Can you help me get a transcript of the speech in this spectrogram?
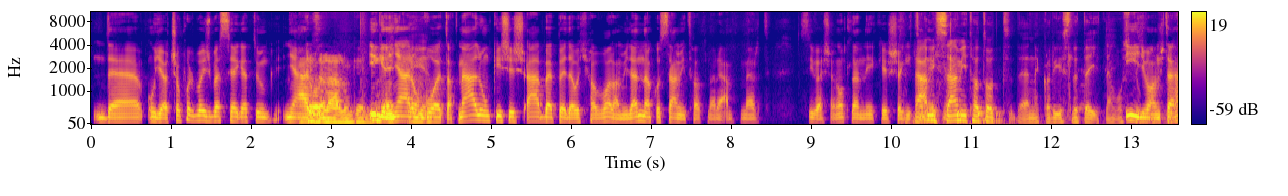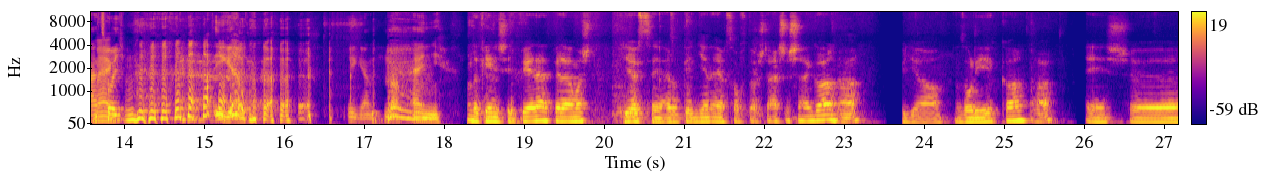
de ugye a csoportban is beszélgetünk, nyáron. Ezzel állunk. Igen, nyáron Igen. voltak nálunk is, és Ábel például, hogyha valami lenne, akkor számíthatna rám, mert szívesen ott lennék, és segítenék Rám is neki. számíthatott, de ennek a részleteit nem osztjuk Így van, tehát, meg. hogy- Igen. Igen, na ennyi. Mondok én is egy példát, például most ugye összejárok egy ilyen airsoftos társasággal, Aha, ugye a- az Oliékkal, aha. és ö,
